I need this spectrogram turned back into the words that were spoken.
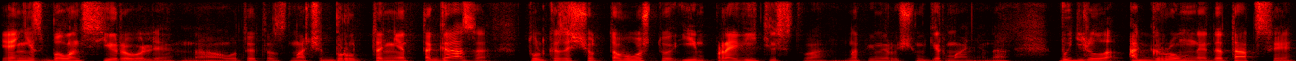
И они сбалансировали да, вот это, значит, брутто-нетто газа только за счет того, что им правительство, например, в общем, Германия, да, выделило огромные дотации,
